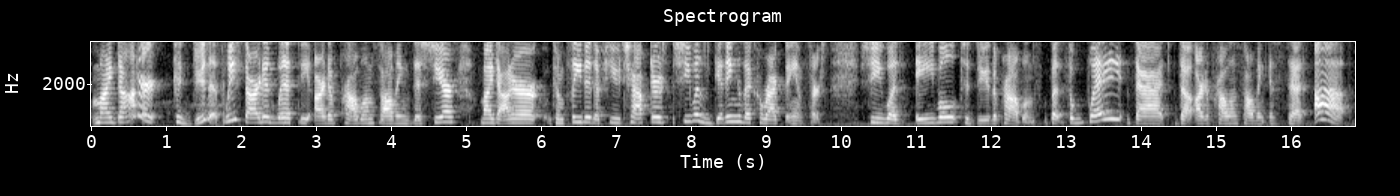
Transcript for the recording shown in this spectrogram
my daughter could do this. We started with the art of problem solving this year. My daughter completed a few chapters. She was getting the correct answers. She was able to do the problems. But the way that the art of problem solving is set up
